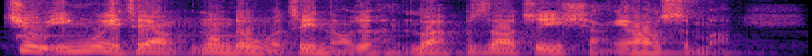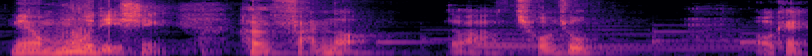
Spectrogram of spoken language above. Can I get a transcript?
就因为这样弄得我自己脑子很乱，不知道自己想要什么，没有目的性，很烦恼，对吧？求助，OK，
